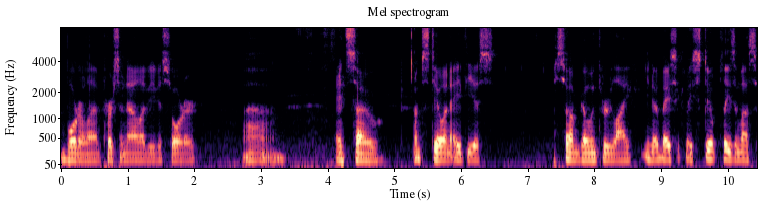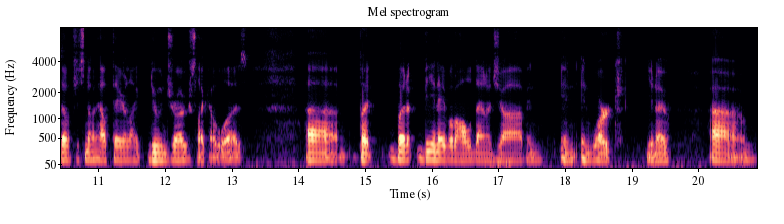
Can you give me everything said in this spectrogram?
borderline personality disorder. Um, and so I'm still an atheist. So I'm going through life, you know, basically still pleasing myself, just not out there like doing drugs like I was. Uh, but but being able to hold down a job and and, and work, you know. Um,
